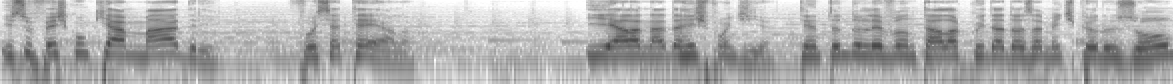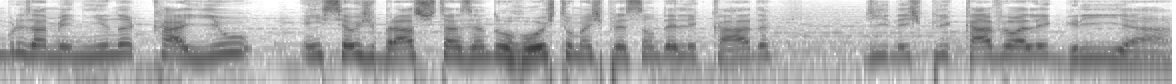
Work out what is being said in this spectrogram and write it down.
Isso fez com que a madre fosse até ela. E ela nada respondia. Tentando levantá-la cuidadosamente pelos ombros, a menina caiu em seus braços, trazendo o rosto uma expressão delicada de inexplicável alegria.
